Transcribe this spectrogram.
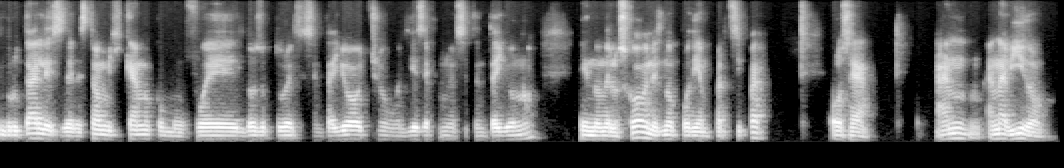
brutales del Estado mexicano, como fue el 2 de octubre del 68 o el 10 de junio del 71, en donde los jóvenes no podían participar. O sea, han, han habido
